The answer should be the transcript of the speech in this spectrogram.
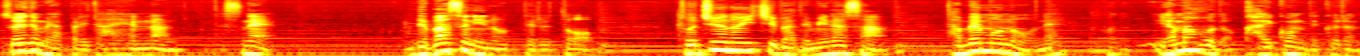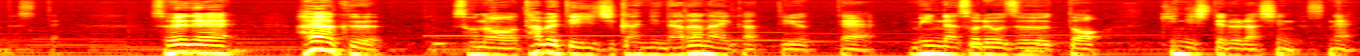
それでもやっぱり大変なんですね。でバスに乗ってると途中の市場で皆さん食べ物をね山ほど買い込んでくるんですってそれで早くその食べていい時間にならないかって言ってみんなそれをずっと気にしてるらしいんですね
